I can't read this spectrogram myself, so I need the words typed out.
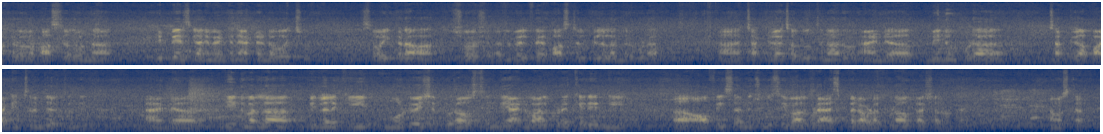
అక్కడ హాస్టల్లో ఉన్న రిపేర్స్ కానీ వెంటనే అటెండ్ అవ్వచ్చు. సో ఇక్కడ సోషల్ వెల్ఫేర్ హాస్టల్ పిల్లలందరూ కూడా చక్కగా చదువుతున్నారు. అండ్ మెనూ కూడా చక్కగా పాటించడం జరుగుతుంది. అండ్ దీనివల్ల పిల్లలకి మోటివేషన్ కూడా వస్తుంది అండ్ వాళ్ళు కూడా కెరీర్ని ఆఫీసర్ని చూసి వాళ్ళు కూడా యాస్పైర్ అవడానికి కూడా అవకాశాలు ఉంటాయి నమస్కారం.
